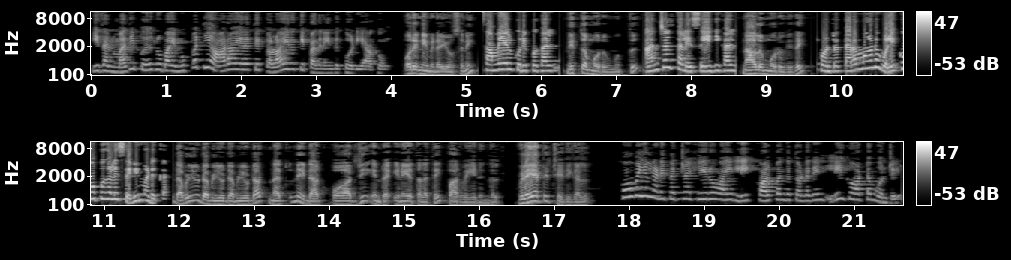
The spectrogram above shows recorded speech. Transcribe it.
இதன் மதிப்பு ரூபாய் முப்பத்தி ஆறாயிரத்தி தொள்ளாயிரத்தி பதினைந்து கோடியாகும். ஒரு நிமிட யோசனை. சமையல் குறிப்புகள். நித்தம் ஒரு முத்து. அஞ்சல் தலை செய்திகள். நாளும் ஒரு விதை. போன்ற தரமான ஒலிக்கோப்புகளை செவிமடுக்க. W W W dot Natrinai dot O R G என்ற இணையதளத்தை பார்வையிடுங்கள். விளையாட்டுச் செய்திகள். கோவையில் நடைபெற்ற ஹீரோ ஐ லீக் கால்பந்து தொடரின் லீக் ஆட்டம் ஒன்றில்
